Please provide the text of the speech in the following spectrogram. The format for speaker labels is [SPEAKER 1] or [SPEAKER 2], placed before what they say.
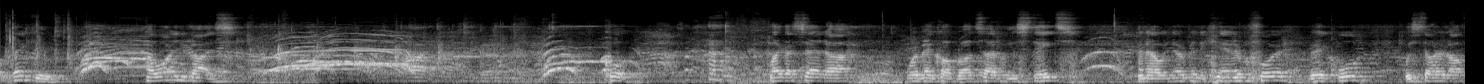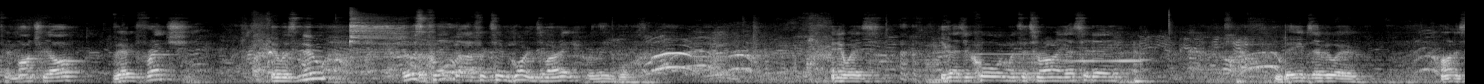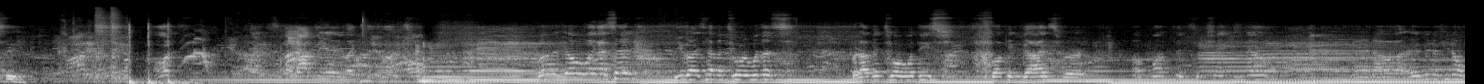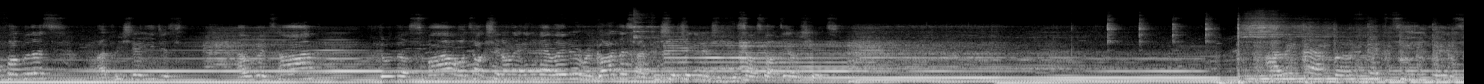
[SPEAKER 1] Oh, thank you. How are you guys? Cool. Like I said, uh, we're a band called Broadside from the States. And uh, we've never been to Canada before. Very cool. We started off in Montreal. Very French. It was new. It was cool. Thank God for Tim Hortons, am I right? Relatable. Anyways, you guys are cool. We went to Toronto yesterday. Babes everywhere. Honestly. I got married like two times. But yo, like I said, you guys haven't toured with us, but I've been touring with these fucking guys for a month and some change now. And uh, even if you don't fuck with us, I appreciate you. Just have a good time, do a little smile. We'll talk shit on the internet later. Regardless, I appreciate your energy. This song's called Damage Kids. I remember 15 years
